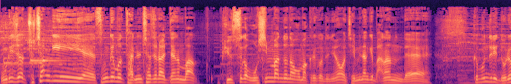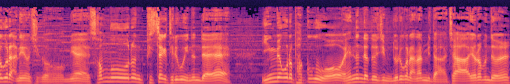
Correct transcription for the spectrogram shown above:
우리 저 초창기에 성대모사 달인 찾으라 할 때는 막 뷰수가 50만도 나오고 막 그랬거든요. 재미난 게 많았는데 그분들이 노력을 안 해요, 지금. 예, 선물은 비싸게 드리고 있는데 익명으로 바꾸고 했는데도 지금 노력을 안 합니다. 자, 여러분들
